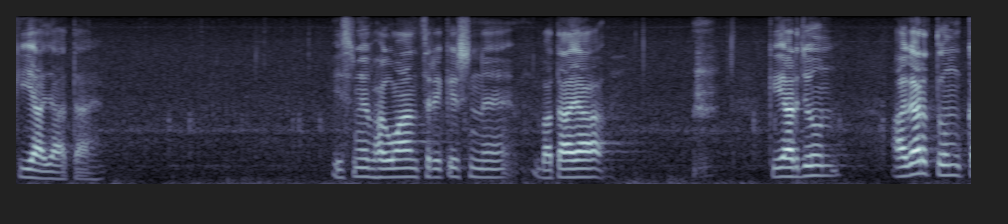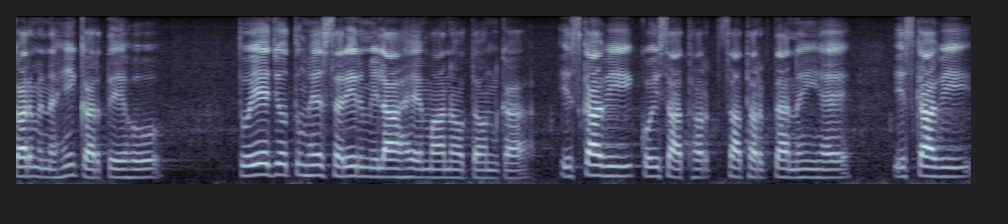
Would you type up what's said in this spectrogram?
किया जाता है। इसमें भगवान श्री कृष्ण ने बताया कि अर्जुन, अगर तुम कर्म नहीं करते हो तो ये जो तुम्हें शरीर मिला है मानव तन का इसका भी कोई साथर, सार्थकता नहीं है। इसका भी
